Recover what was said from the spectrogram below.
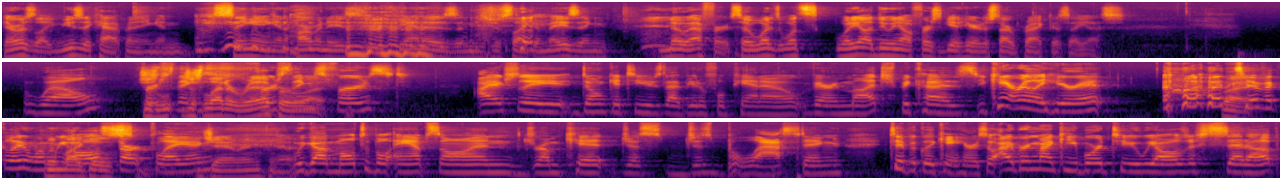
there was like music happening and singing and harmonies and pianos and it's just like amazing, no effort. So what's what's what do y'all do when y'all first get here to start practice? I guess. Well, Just- first just things, let it rip, First or things what? first. I actually don't get to use that beautiful piano very much because you can't really hear it typically when, When we all start playing. jamming, yeah. We got multiple amps on, drum kit just just blasting. Typically can't hear. it. So I bring my keyboard too. We all just set up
